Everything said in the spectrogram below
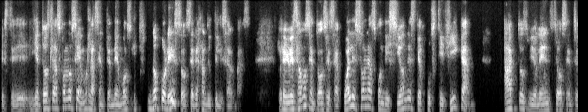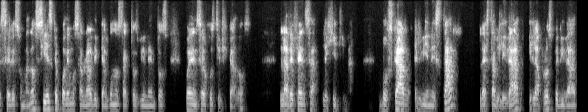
Este, y entonces las conocemos, las entendemos y no por eso se dejan de utilizar más. Regresamos entonces a cuáles son las condiciones que justifican actos violentos entre seres humanos, si es que podemos hablar de que algunos actos violentos pueden ser justificados. La defensa legítima, buscar el bienestar, la estabilidad y la prosperidad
